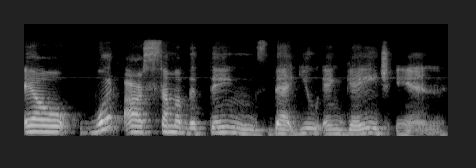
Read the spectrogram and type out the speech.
Elle, what are some of the things that you engage in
